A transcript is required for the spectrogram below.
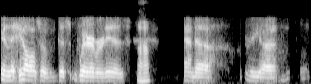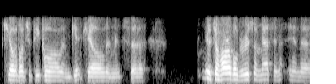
in the hills of this wherever it is, Uh huh. and uh, we uh, kill a bunch of people and get killed, and it's uh, it's a horrible, gruesome mess, and and uh,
